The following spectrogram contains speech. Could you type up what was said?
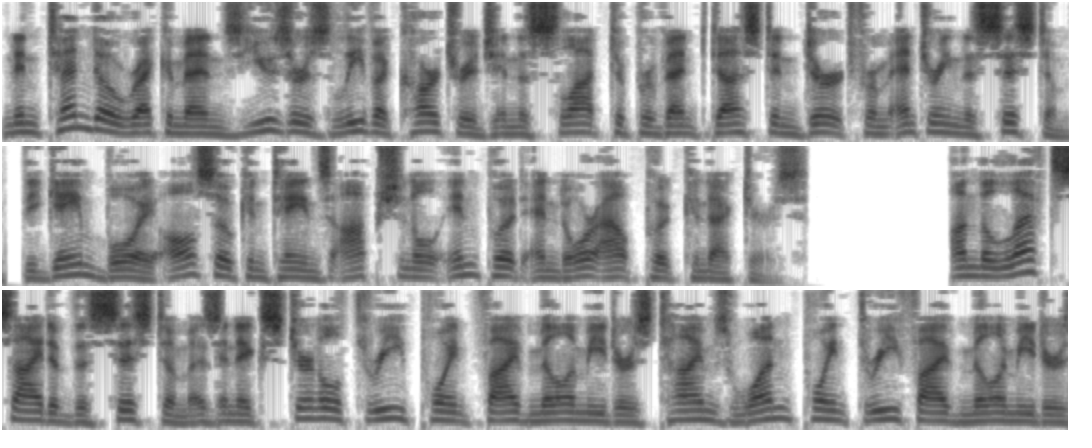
Nintendo recommends users leave a cartridge in the slot to prevent dust and dirt from entering the system. The Game Boy also contains optional input and or output connectors. On the left side of the system is an external 3.5 mm x 1.35 mm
